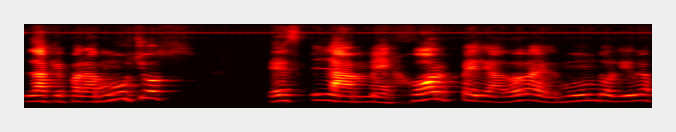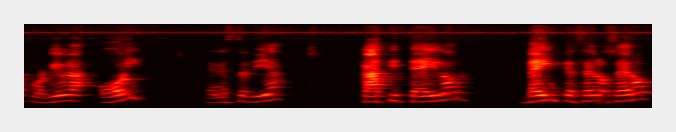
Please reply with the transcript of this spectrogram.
La que para muchos es la mejor peleadora del mundo libra por libra hoy, en este día, Katy Taylor, 20-0-0,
